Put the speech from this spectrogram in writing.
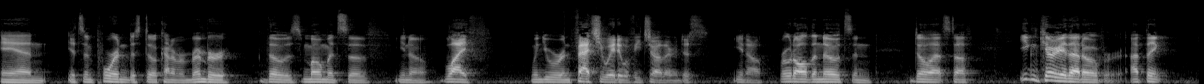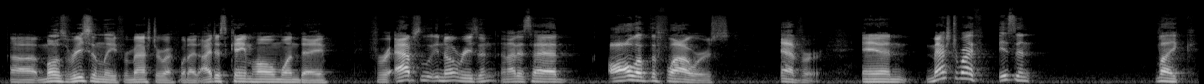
and it's important to still kind of remember those moments of you know life when you were infatuated with each other and just you know wrote all the notes and did all that stuff. You can carry that over. I think uh, most recently for Master Wife, what I, I just came home one day for absolutely no reason, and I just had all of the flowers ever. And Master Wife isn't like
